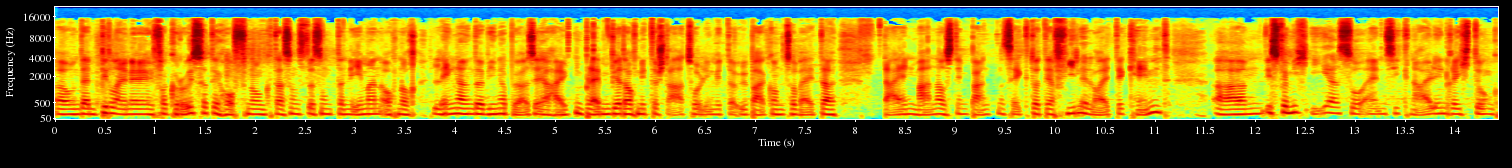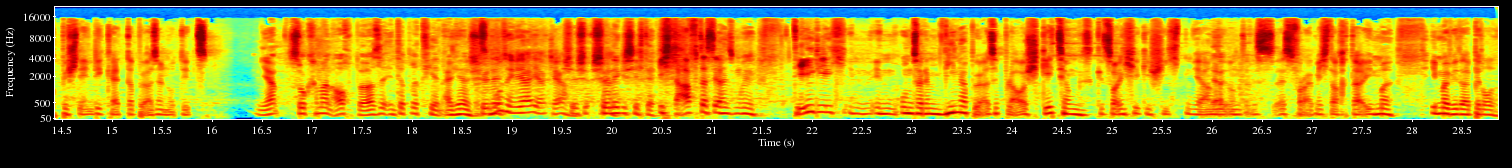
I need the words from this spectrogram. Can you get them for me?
äh, und ein bisschen eine vergrößerte Hoffnung, dass uns das Unternehmen auch noch länger an der Wiener Börse erhalten bleiben wird, auch mit der Staatsholding, mit der ÖBAG und so weiter. Da ein Mann aus dem Bankensektor, der viele Leute kennt, ist für mich eher so ein Signal in Richtung Beständigkeit der Börsennotiz. Ja, so kann man auch Börse interpretieren. Eigentlich eine schöne, ich, ja, ja, schöne ja. Geschichte. Ich darf das ja täglich in, in unserem Wiener Börseplausch geht es ja um solche Geschichten, ja, und, es, es, freut mich doch da immer, immer wieder ein bisschen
